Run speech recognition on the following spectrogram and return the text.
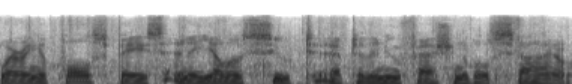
wearing a false face and a yellow suit after the new fashionable style.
